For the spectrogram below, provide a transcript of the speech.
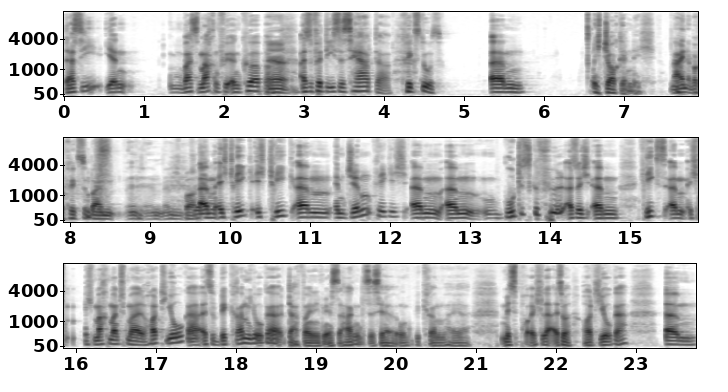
dass sie ihren was machen für ihren Körper. Ja. Also für dieses Härter. Kriegst du's? Ähm, ich jogge nicht. Nein, aber kriegst du beim im, im Sport? Ähm, ich krieg, ich krieg ähm, im Gym krieg ich ähm, ähm, ein gutes Gefühl. Also ich ähm, krieg's, ähm, ich ich mache manchmal Hot Yoga, also Bikram Yoga, darf man nicht mehr sagen. Das ist ja Bikram war ja Missbräuchler, also Hot Yoga. Ähm,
